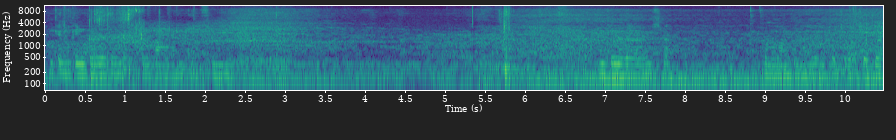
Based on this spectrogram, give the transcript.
Diyan kinagawin sa kalbaran kasi yung kinagawin siya. Kumulang ko na yung tutuwa-tutuwa.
